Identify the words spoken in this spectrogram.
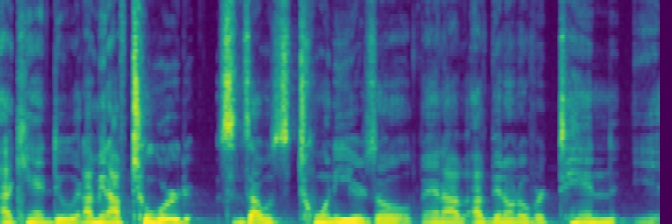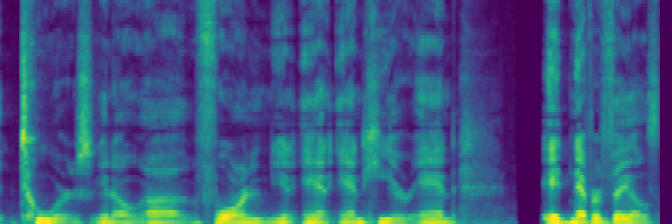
I can't do it. I mean, I've toured since I was 20 years old, man. I've, I've been on over 10 tours, you know, uh, foreign and and here, and it never fails.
